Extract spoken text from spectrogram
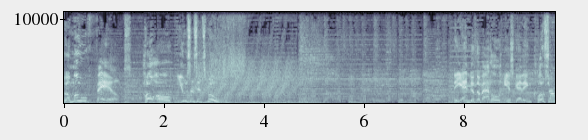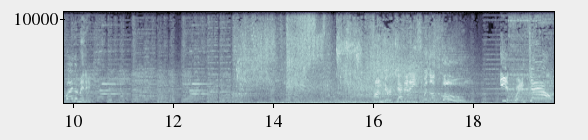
The move fails. Ho-Oh uses its move. The end of the battle is getting closer by the minute. Thunder detonates with a boom. It went down.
